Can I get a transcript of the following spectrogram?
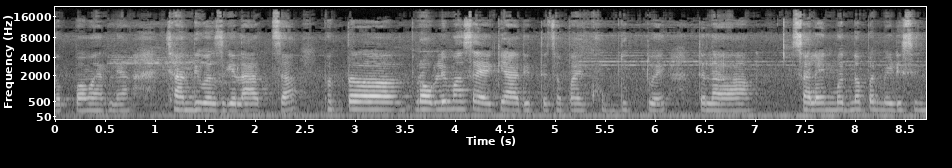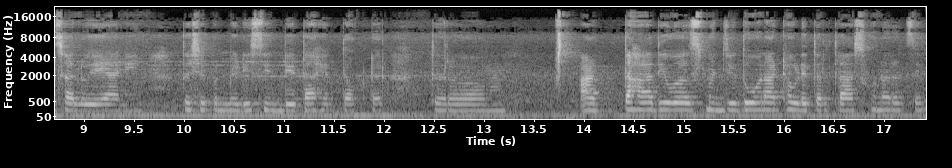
गप्पा मारल्या. छान दिवस गेला आजचा. फक्त प्रॉब्लेम असा आहे की आदित्यचा पाय खूप दुखतो आहे त्याला सलाईनमधनं पण मेडिसिन चालू आहे आणि तसे पण मेडिसिन देत आहेत डॉक्टर तर आठ दहा दिवस म्हणजे दोन आठवडे तर त्रास होणारच आहे.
